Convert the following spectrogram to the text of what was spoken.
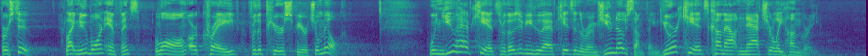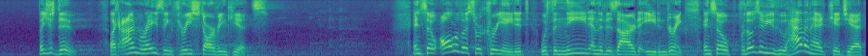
Verse 2 like newborn infants, long or crave for the pure spiritual milk. When you have kids, for those of you who have kids in the rooms, you know something. Your kids come out naturally hungry. They just do. Like I'm raising three starving kids. And so all of us were created with the need and the desire to eat and drink. And so for those of you who haven't had kids yet,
